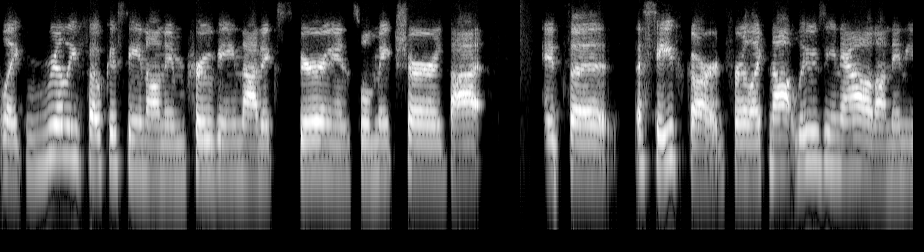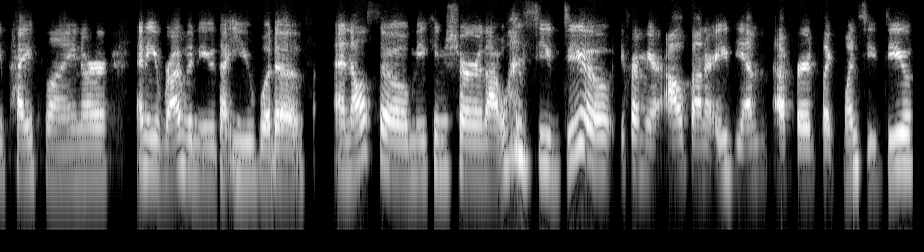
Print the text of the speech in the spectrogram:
like really focusing on improving that experience will make sure that it's a a safeguard for like not losing out on any pipeline or any revenue that you would have. And also making sure that once you do from your outbound or ABM efforts like once you do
